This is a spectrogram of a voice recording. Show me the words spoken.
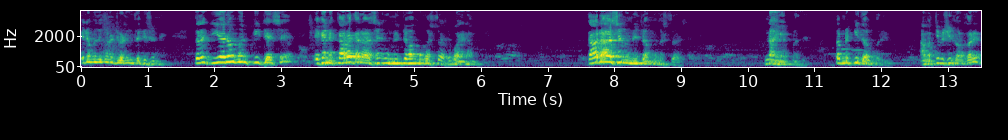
এটার মধ্যে কোনো জটিলতা কিছু নেই। তাহলে জিয়া রহমান কি চেয়েছে এখানে কারা কারা আছেন? উনিশ দফা মুখস্থ আছে বলেন আমাকে। কারা আছেন? উনিশ দফা মুখস্থ আছে। নাই আপনাদের। তো আপনি কী দল করেন? আমার চেয়ে বেশি দল করেন?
